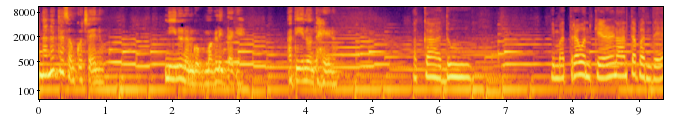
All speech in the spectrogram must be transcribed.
ನನ್ನ ಹತ್ರ ಸಂಕೋಚ ಏನು? ನೀನು ನನಗೊಬ್ಬ ಮಗಳಿದ್ದಾಗೆ. ಅದೇನು ಅಂತ ಹೇಳು. ಅಕ್ಕ ಅದು ನಿಮ್ಮ ಹತ್ರ ಒಂದು ಕೇಳೋಣ ಅಂತ ಬಂದೆ.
